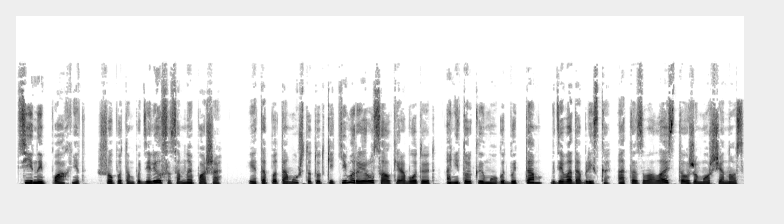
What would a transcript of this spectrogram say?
тиной пахнет», — шепотом поделился со мной Паша. Это потому, что тут кикиморы и русалки работают. Они только и могут быть там, где вода близко. Отозвалась тоже морща нос.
